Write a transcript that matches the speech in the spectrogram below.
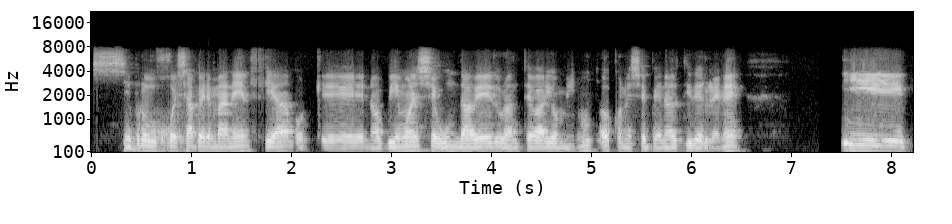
se produjo esa permanencia, porque nos vimos en segunda vez durante varios minutos con ese penalti de René. Y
